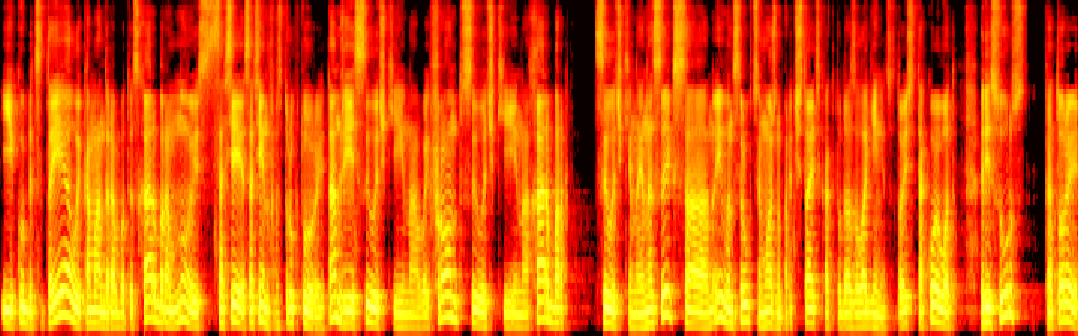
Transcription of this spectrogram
и KubeCTL, и команда работы с Harbor, ну, и со всей, со всей инфраструктурой. Там же есть ссылочки и на Wavefront, ссылочки и на Harbor, ссылочки на NSX, а, ну и в инструкции можно прочитать, как туда залогиниться. То есть такой вот ресурс, который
